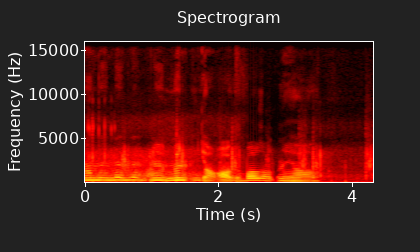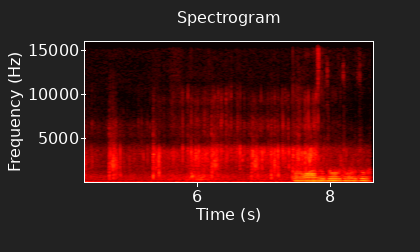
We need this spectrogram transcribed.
Lan lan lan lan lan ya abi bazalt ne ya? Abi dur dur dur.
